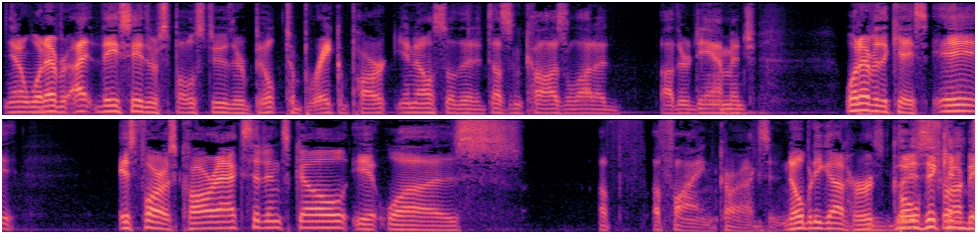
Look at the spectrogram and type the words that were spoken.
you know, whatever. I, they say they're supposed to. They're built to break apart, you know, so that it doesn't cause a lot of other damage. Whatever the case, it, as far as car accidents go, it was a fine car accident. Nobody got hurt. As good as it can be.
